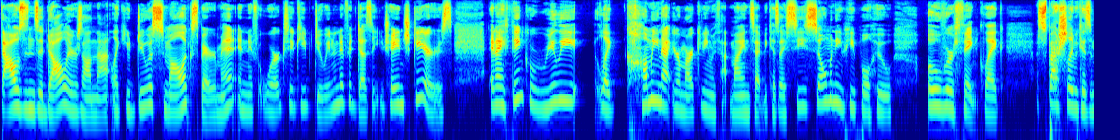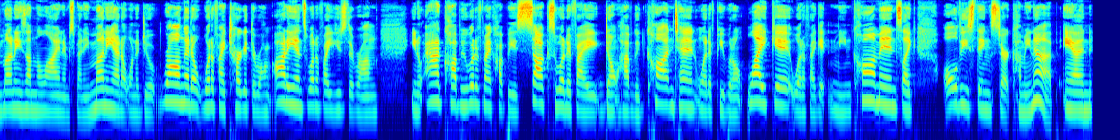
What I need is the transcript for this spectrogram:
thousands of dollars on that. Like you do a small experiment and if it works, you keep doing it. If it doesn't, you change gears. And I think really like coming at your marketing with that mindset because I see so many people who overthink like especially because money's on the line i'm spending money i don't want to do it wrong i don't what if i target the wrong audience what if i use the wrong you know ad copy what if my copy sucks what if i don't have good content what if people don't like it what if i get mean comments like all these things start coming up. And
